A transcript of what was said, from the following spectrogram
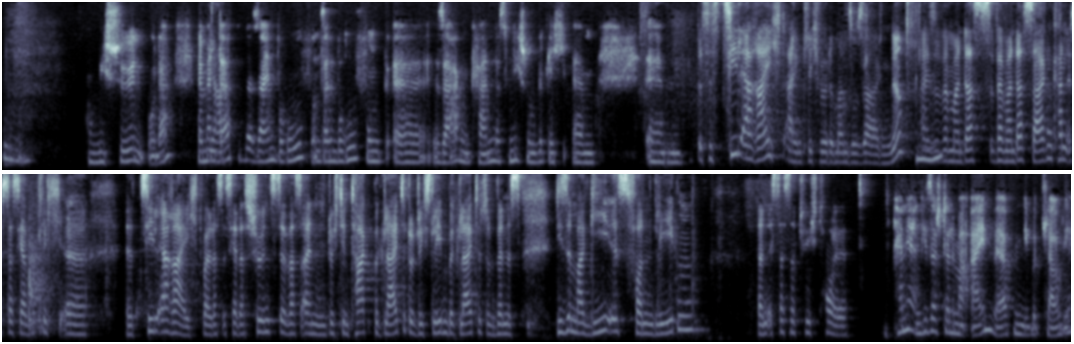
Oh, wie schön, oder? Wenn man ja. das über seinen Beruf und seine Berufung äh, sagen kann, das finde ich schon wirklich. Ähm, ähm das ist Ziel erreicht, eigentlich, würde man so sagen. Ne? Mhm. Also wenn man das, wenn man das sagen kann, ist das ja wirklich äh, äh, Ziel erreicht, weil das ist ja das Schönste, was einen durch den Tag begleitet oder durchs Leben begleitet. Und wenn es diese Magie ist von Leben, dann ist das natürlich toll. Ich kann ja an dieser Stelle mal einwerfen, liebe Claudia,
